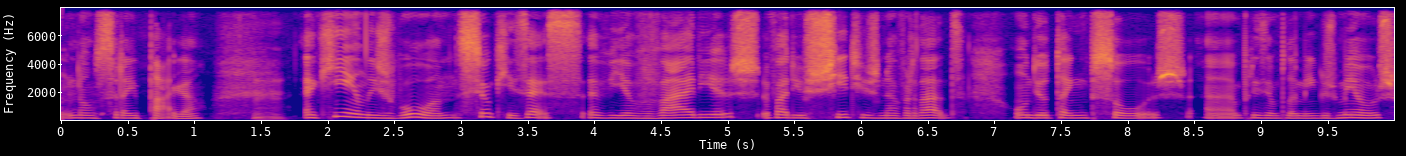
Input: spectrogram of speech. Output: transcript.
não serei paga. Uhum. Aqui em Lisboa, se eu quisesse, havia várias, vários sítios, na verdade, onde eu tenho pessoas, ah, por exemplo, amigos meus,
